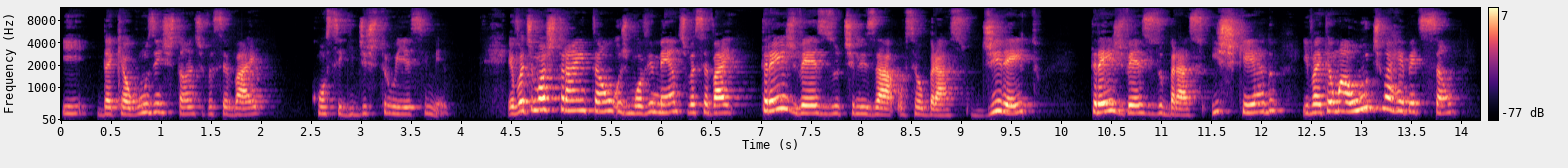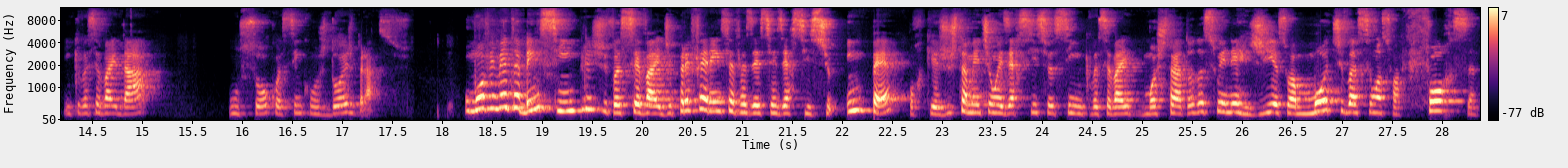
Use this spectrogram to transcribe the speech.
e daqui a alguns instantes você vai conseguir destruir esse medo. Eu vou te mostrar então os movimentos, você vai três vezes utilizar o seu braço direito, três vezes o braço esquerdo e vai ter uma última repetição em que você vai dar um soco assim com os dois braços. O movimento é bem simples, você vai de preferência fazer esse exercício em pé, porque justamente é um exercício assim que você vai mostrar toda a sua energia, a sua motivação, a sua força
